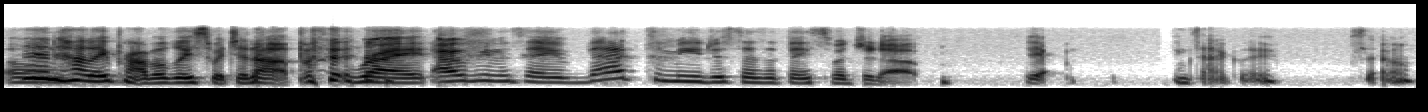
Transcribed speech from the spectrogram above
and how they probably switch it up. Right. I was gonna say that to me just says that they switch it up. Yeah, exactly. So,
